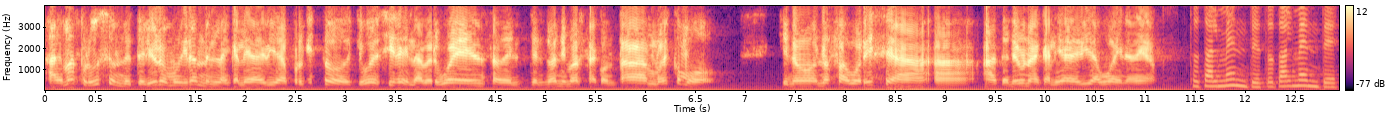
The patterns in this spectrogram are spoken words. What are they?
además produce un deterioro muy grande en la calidad de vida, porque esto que vos decís de la vergüenza, del, no animarse a contarlo, es como que no, no favorece a, a, tener una calidad de vida buena, digamos. Totalmente, totalmente.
